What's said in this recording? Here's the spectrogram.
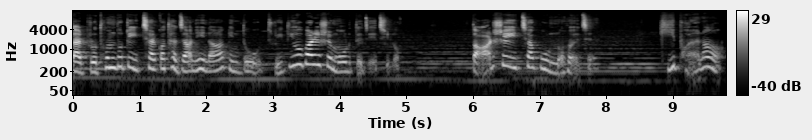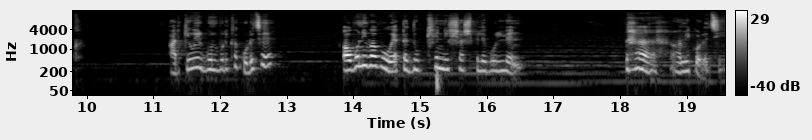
তার প্রথম দুটি ইচ্ছার কথা জানি না, কিন্তু তৃতীয়বার এসে মরতে চেয়েছিল। তার সেই ইচ্ছা পূর্ণ হয়েছে। কি ভয়ানক! আর কেউ এর গুণ পরীক্ষা করেছে? অবনীবাবু একটা দুঃখের নিঃশ্বাস ফেলে বললেন হ্যাঁ আমি করেছি।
